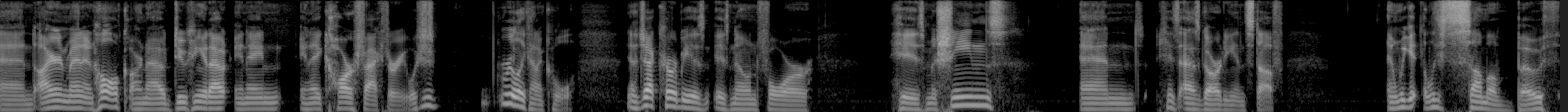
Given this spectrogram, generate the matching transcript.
and Iron Man and Hulk are now duking it out in a in a car factory, which is really kind of cool. You know, Jack Kirby is is known for his machines and his Asgardian stuff, and we get at least some of both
